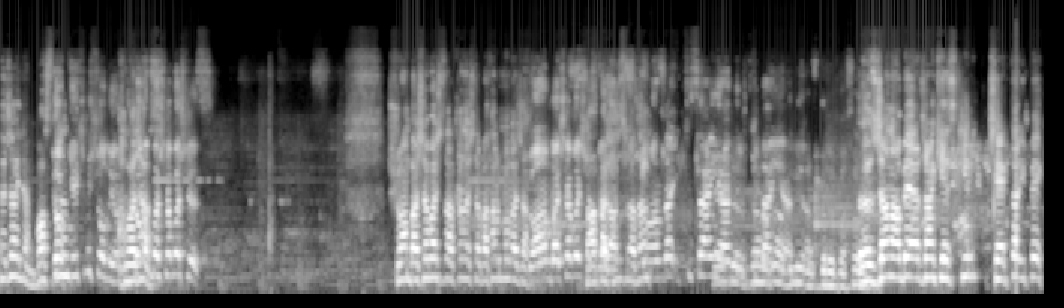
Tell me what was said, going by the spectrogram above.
BLFC ile bastırın. Yok geçmiş oluyor. Şu an Alacağız. başa başız. Şu an başa başız arkadaşlar. Bakalım ne olacak. Şu an başa başız Daha Berat. sırada? Şu anda iki sen yendin, iki ben yendim. Özcan abi, Ercan Keskin, Çektar İpek.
